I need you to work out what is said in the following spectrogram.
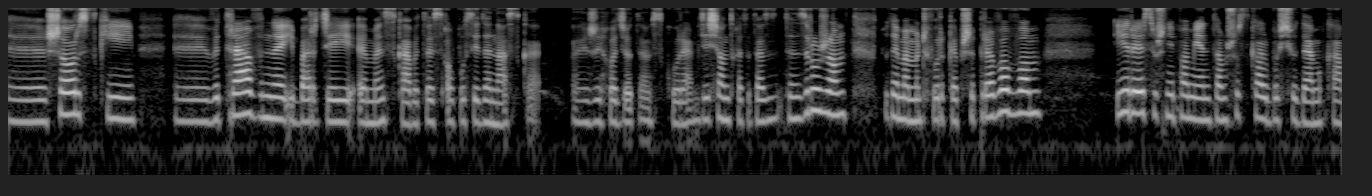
e, szorstki, e, wytrawny i bardziej e, męskawy. To jest opus 11, e, jeżeli chodzi o tę skórę. Dziesiątka to ta, ten z różą. Tutaj mamy czwórkę przyprawową. Irys, już nie pamiętam, szóstka albo siódemka.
